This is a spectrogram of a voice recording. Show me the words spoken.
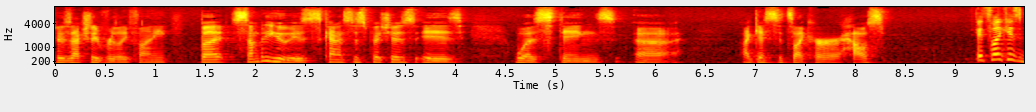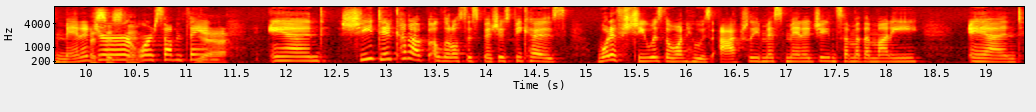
it was actually really funny. But somebody who is kind of suspicious is was Sting's. Uh, I guess it's like her house. It's like his manager Assistant? or something. Yeah. And she did come up a little suspicious because what if she was the one who was actually mismanaging some of the money and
